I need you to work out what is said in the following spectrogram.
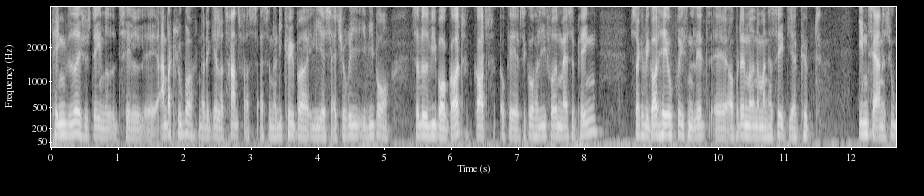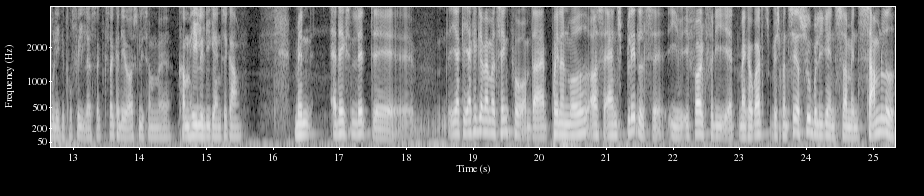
penge videre i systemet til øh, andre klubber, når det gælder transfers. Altså når de køber Elias Achuri i Viborg, så ved Viborg godt, godt, okay, FCK har lige fået en masse penge, så kan vi godt hæve prisen lidt, øh, og på den måde, når man har set, at de har købt interne Superliga-profiler, så, så kan det jo også ligesom øh, komme hele ligaen til gavn. Men er det ikke sådan lidt... Øh, jeg, jeg kan ikke lade være med at tænke på, om der på en eller anden måde også er en splittelse i, i folk, fordi at man kan jo godt, hvis man ser Superligaen som en samlet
